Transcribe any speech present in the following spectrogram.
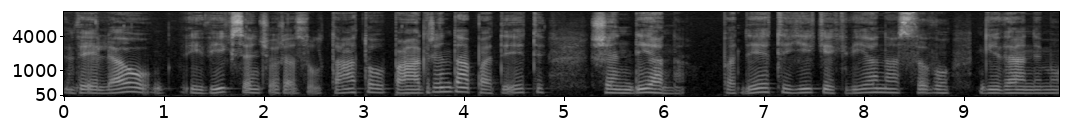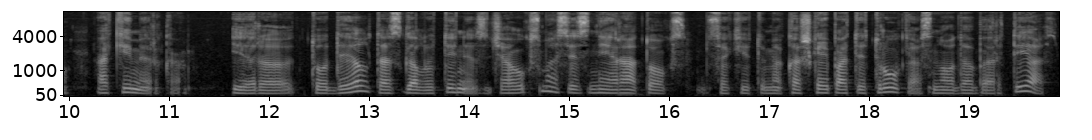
vėliau įvyksiančio rezultato pagrindą padėti šiandieną, padėti jį kiekvieną savo gyvenimo akimirką. Ir todėl tas galutinis džiaugsmas jis nėra toks, sakytume, kažkaip atitrūkęs nuo dabarties,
